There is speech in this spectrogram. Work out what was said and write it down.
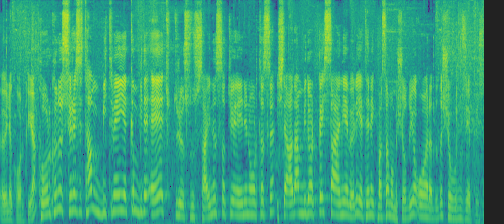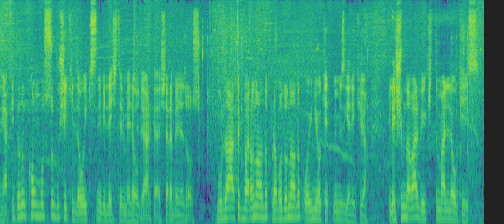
öyle korkuyor. Korkunun süresi tam bitmeye yakın bir de E tutturuyorsunuz. Silence atıyor E'nin ortası. İşte adam bir 4-5 saniye böyle yetenek basamamış oluyor. O arada da şovunuzu yapıyorsun. Ya Fiddle'ın kombosu bu şekilde o ikisini birleştirmeli oluyor arkadaşlar haberiniz olsun. Burada artık Baron'u alıp Rabadon'u alıp oyunu yok etmemiz gerekiyor. Flash'ım da var büyük ihtimalle okeyiz.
